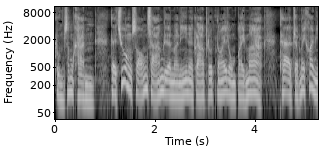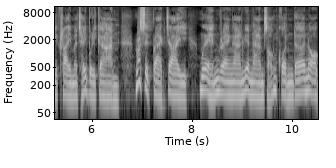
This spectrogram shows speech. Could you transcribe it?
กลุ่มสำคัญ แต่ช่วง 2-3 เดือนมานี้นะครับลดน้อยลงไปมาก แทบจะไม่ค่อยมีใครมาใช้บริการ รู้สึกแปลกใจเมื่อเห็นแรงงานเวียดนามสองคนเดินออก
